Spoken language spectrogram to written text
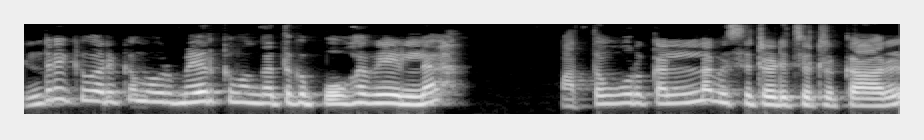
இன்றைக்கு வரைக்கும் அவர் மேற்கு வங்கத்துக்கு போகவே இல்லை. மற்ற ஊருக்கெல்லாம் விசிட் அடிச்சிட்டு இருக்காரு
